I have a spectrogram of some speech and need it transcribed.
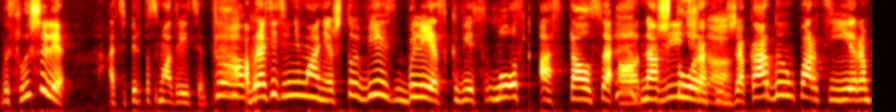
Вы слышали? А теперь посмотрите. Так. Обратите внимание, что весь блеск, весь лоск остался Отлично. на шторах. И жаккардовым портьером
